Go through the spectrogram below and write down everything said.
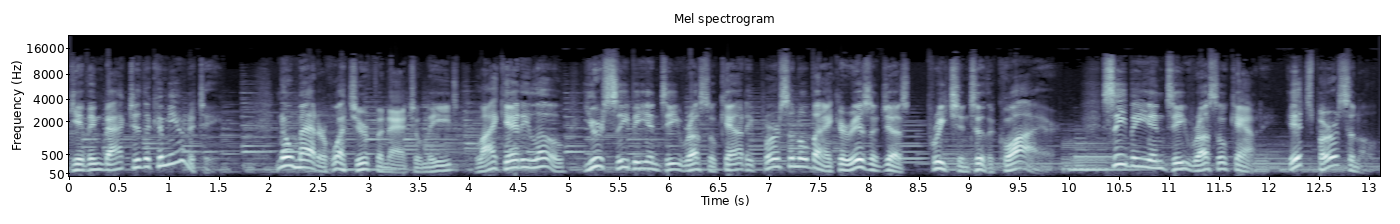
giving back to the community. No matter what your financial needs, like Eddie Lowe, your CB&T Russell County personal banker isn't just preaching to the choir. CB&T Russell County, it's personal.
